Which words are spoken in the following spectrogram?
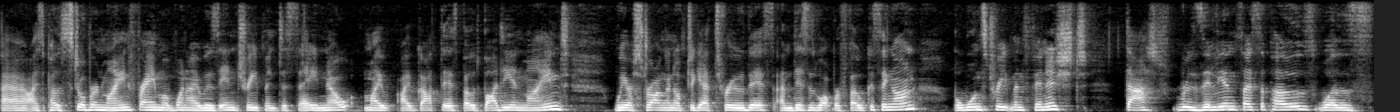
uh, I suppose stubborn mind frame of when I was in treatment to say, no, my, I've got this, both body and mind. We are strong enough to get through this and this is what we're focusing on. But once treatment finished, that resilience, I suppose, was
